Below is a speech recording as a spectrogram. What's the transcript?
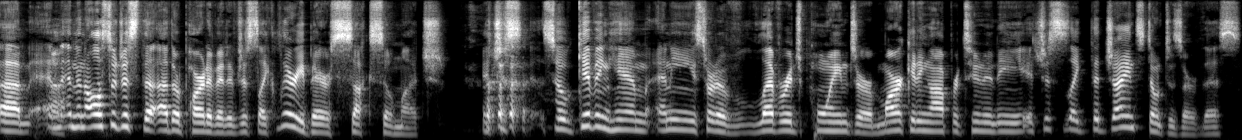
Um, and, Uh. and then also just the other part of it of just like Larry Baer sucks so much. It's just so giving him any sort of leverage point or marketing opportunity. It's just like the Giants don't deserve this.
